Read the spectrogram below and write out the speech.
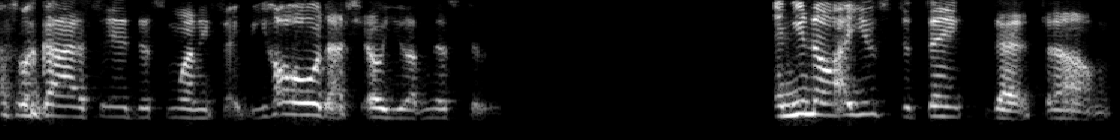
That's what God said this morning. Say, Behold, I show you a mystery. And you know, I used to think that um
